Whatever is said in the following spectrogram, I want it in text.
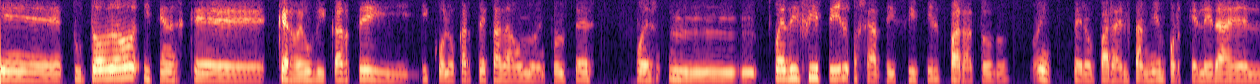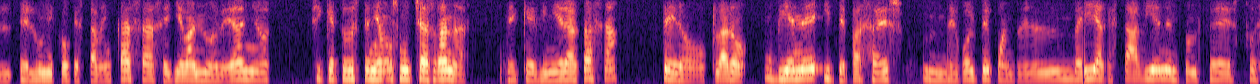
eh, tú todo y tienes que, reubicarte y, colocarte cada uno. Entonces, pues mm, fue difícil, o sea, difícil para todos, pero para él también, porque él era el, el único que estaba en casa, se llevan nueve años, sí que todos teníamos muchas ganas de que viniera a casa, pero claro, viene y te pasa eso de golpe cuando él veía que estaba bien, entonces pues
